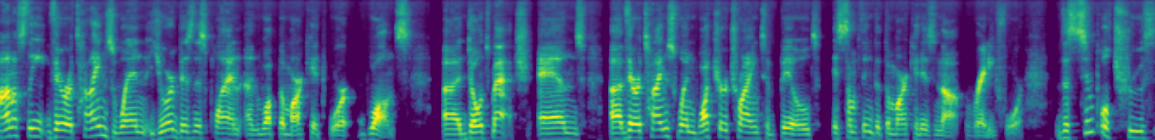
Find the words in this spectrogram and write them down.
honestly, there are times when your business plan and what the market wants uh, don't match. And uh, there are times when what you're trying to build is something that the market is not ready for. The simple truth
